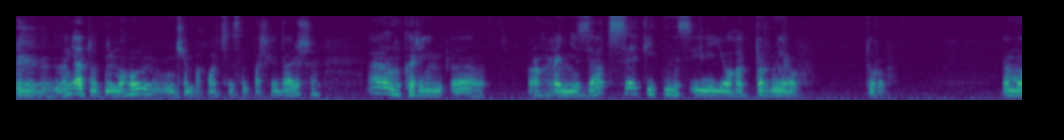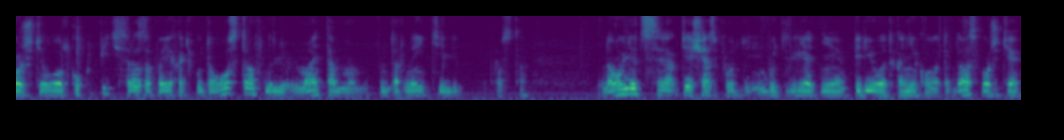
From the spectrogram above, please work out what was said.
ну я тут не могу ничем похвастаться. Пошли дальше. Ну, корень, э, организация фитнес или йога турниров. Туров. Вы можете лодку купить, сразу поехать в какой-то остров, нанимать там в интернете или просто на улице, где сейчас будет, будет летний период каникулы, тогда сможете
